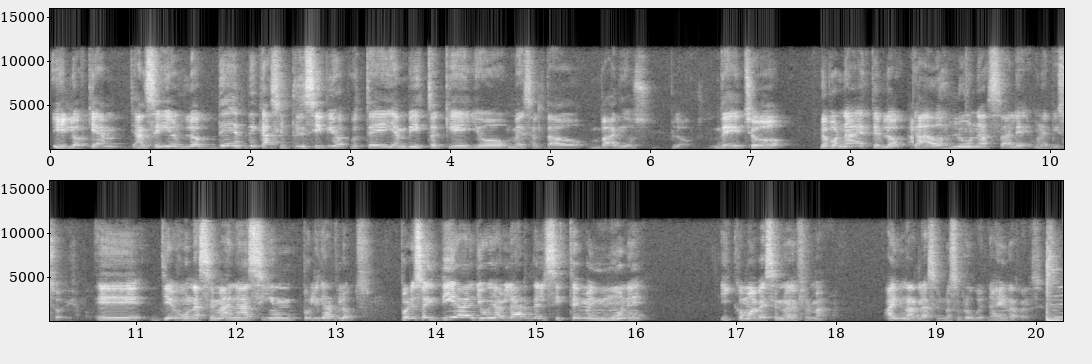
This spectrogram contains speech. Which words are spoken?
Y los que han, han seguido el blog desde casi el principio, ustedes ya han visto que yo me he saltado varios blogs. De hecho, no por nada este blog, cada dos lunas sale un episodio. Eh, llevo una semana sin publicar vlogs. Por eso hoy día yo voy a hablar del sistema inmune y cómo a veces nos enfermamos. Hay una relación, no se preocupen, hay una relación.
